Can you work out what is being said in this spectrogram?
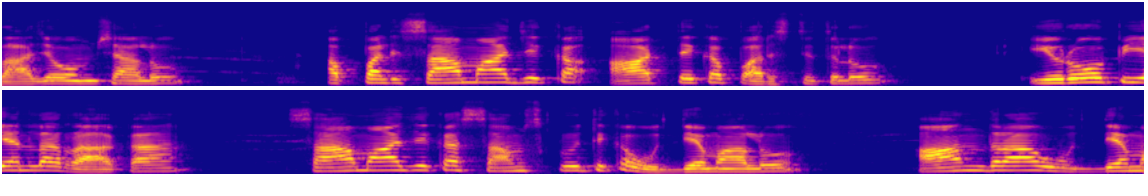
రాజవంశాలు అప్పటి సామాజిక ఆర్థిక పరిస్థితులు యూరోపియన్ల రాక సామాజిక సాంస్కృతిక ఉద్యమాలు ఆంధ్ర ఉద్యమ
